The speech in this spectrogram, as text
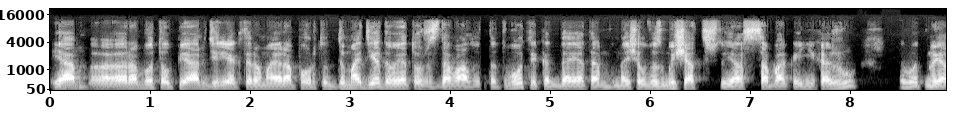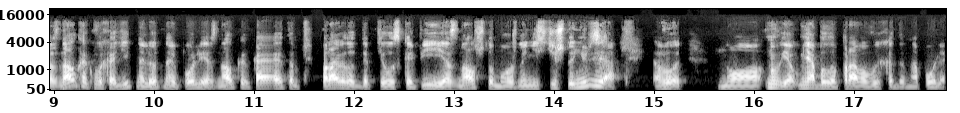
я э, работал пиар-директором аэропорта Домодедово, я тоже сдавал этот вот, и когда я там начал возмущаться, что я с собакой не хожу, вот. Но я знал, как выходить на летное поле, я знал, какая то правило дактилоскопии, я знал, что можно нести, что нельзя. Вот. Но, ну, я, у меня было право выхода на поле.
